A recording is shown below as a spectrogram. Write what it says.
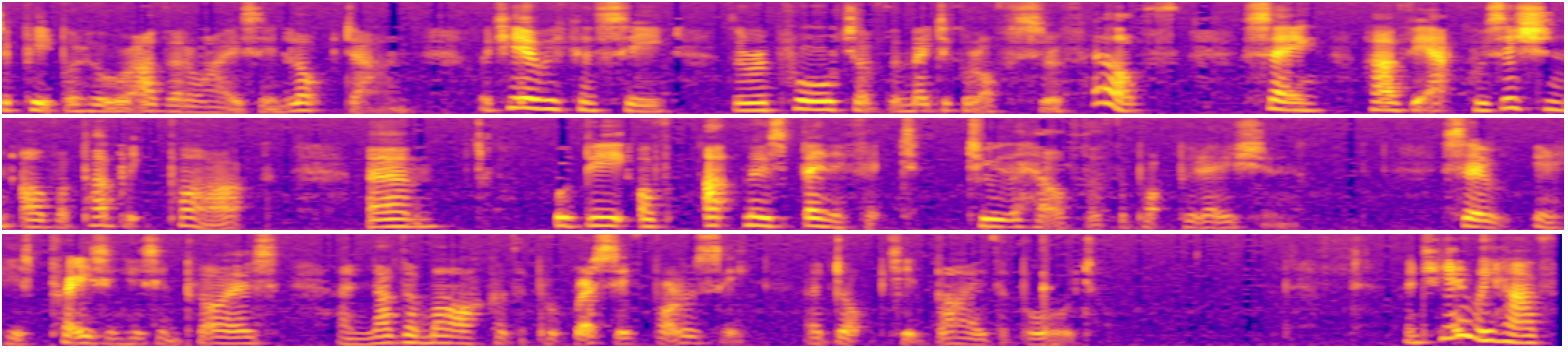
to people who were otherwise in lockdown. But here we can see the report of the Medical Officer of Health saying how the acquisition of a public park um, would be of utmost benefit to the health of the population. So you know, he's praising his employers, another mark of the progressive policy adopted by the board. And here we have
